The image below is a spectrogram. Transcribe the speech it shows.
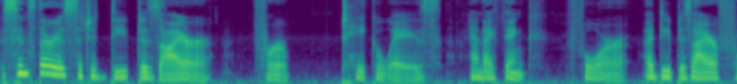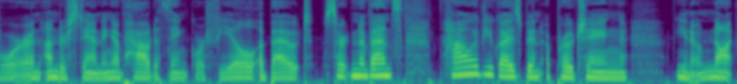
Since there is such a deep desire for takeaways, and I think for a deep desire for an understanding of how to think or feel about certain events, how have you guys been approaching, you know, not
